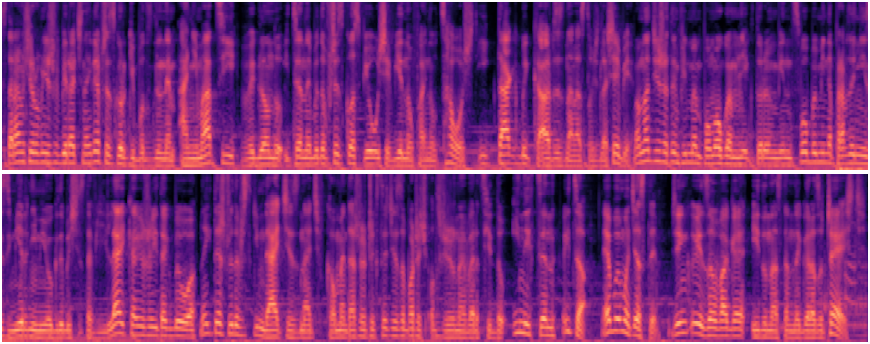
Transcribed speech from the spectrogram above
Starałem się również wybierać najlepsze skórki pod względem animacji, wyglądu i ceny, by to wszystko spięło się w jedną fajną całość i tak by każdy znalazł coś dla siebie. Mam nadzieję, że tym filmem pomogłem niektórym, więc byłoby mi naprawdę niezmiernie miło, gdybyście stawili lajka, jeżeli tak było. No i też przede wszystkim dajcie znać w komentarzu, czy chcecie zobaczyć odświeżone wersje do innych cen. No i co? Ja byłem Ociasty. Dziękuję za uwagę i do następnego razu. Cześć!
